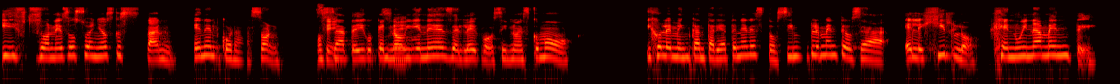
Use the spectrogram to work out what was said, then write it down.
y son esos sueños que están en el corazón. O sea, te digo que no viene desde el ego, sino es como, híjole, me encantaría tener esto. Simplemente, o sea, elegirlo genuinamente.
